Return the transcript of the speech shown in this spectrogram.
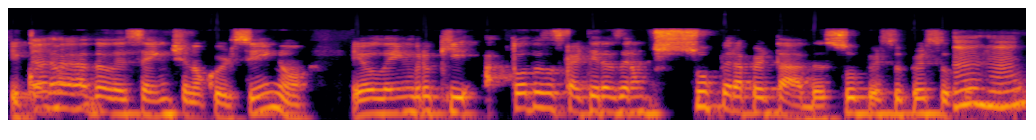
E quando uhum. eu era adolescente no cursinho, eu lembro que todas as carteiras eram super apertadas, super, super, super. Uhum.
